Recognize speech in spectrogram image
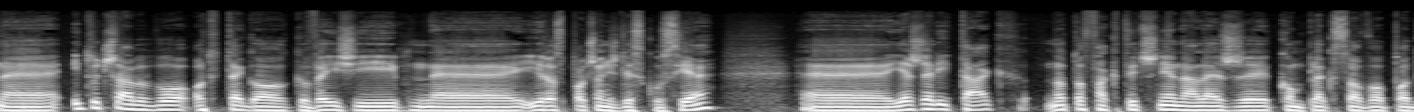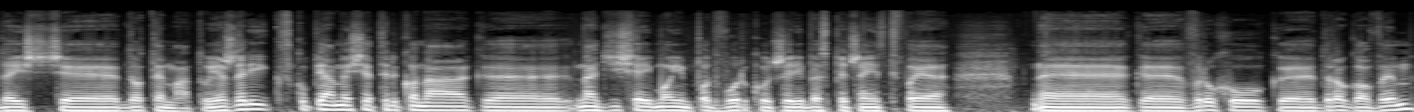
E, I tu trzeba by było od tego wyjść i, e, i rozpocząć dyskusję. E, Jeżeli tak, no to faktycznie należy kompleksowo podejść do tematu. Jeżeli skupiamy się tylko na, na dzisiaj moim podwórku, czyli bezpieczeństwie w ruchu drogowym,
